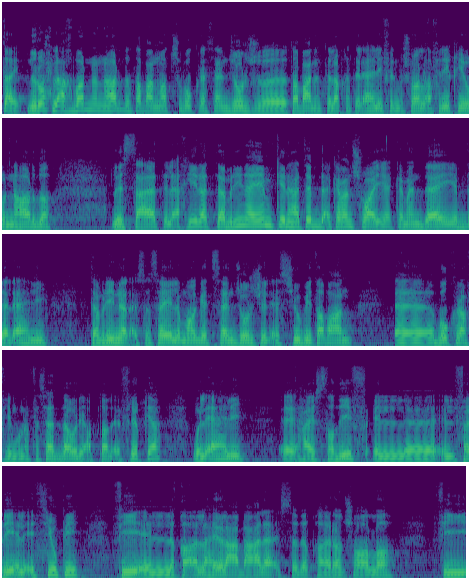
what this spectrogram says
طيب نروح لأخبارنا النهارده. طبعا ماتش بكرة سان جورج آه، طبعا انطلاقة الأهلي في المشوار الأفريقي والنهاردة الاستعدادات الأخيرة. التمرينه يمكن هتبدأ كمان شوية كمان دقايق يبدأ الأهلي التمرينه الأساسية لمواجهة سان جورج الإثيوبي. طبعا آه، بكرة في منافسات دوري أبطال إفريقيا والأهلي آه، هيستضيف ال- الفريق الإثيوبي في اللقاء اللي هيلعب على استاد القاهرة إن شاء الله في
